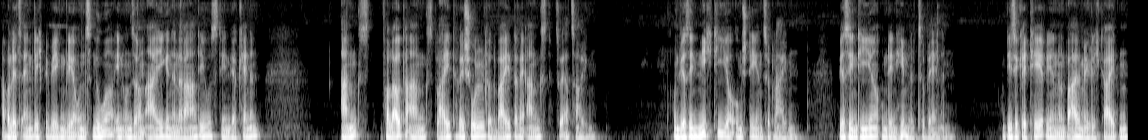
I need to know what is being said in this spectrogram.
aber letztendlich bewegen wir uns nur in unserem eigenen Radius, den wir kennen. Angst, vor lauter Angst, weitere Schuld und weitere Angst zu erzeugen. Und wir sind nicht hier, um stehen zu bleiben. Wir sind hier, um den Himmel zu wählen. Und diese Kriterien und Wahlmöglichkeiten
